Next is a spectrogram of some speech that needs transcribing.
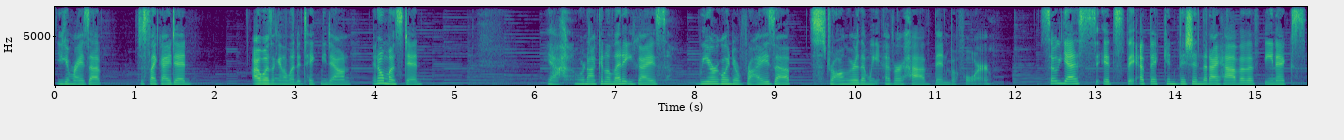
You can rise up just like I did. I wasn't going to let it take me down. It almost did. Yeah, we're not going to let it, you guys. We are going to rise up stronger than we ever have been before. So, yes, it's the epic envision that I have of a phoenix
